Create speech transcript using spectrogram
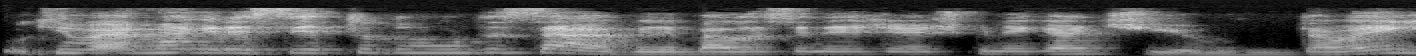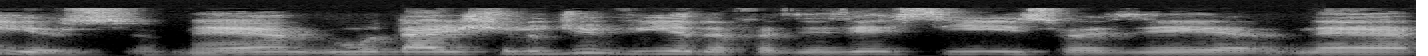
O que vai emagrecer, todo mundo sabe, né? Balanço energético negativo. Então é isso, né? Mudar estilo de vida, fazer exercício, fazer, né,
